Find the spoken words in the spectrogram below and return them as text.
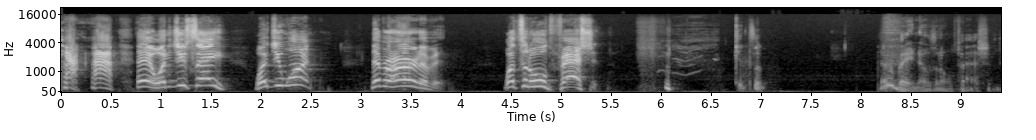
hey, what did you say? What'd you want? Never heard of it. What's an old fashioned? Get some. Everybody knows an old fashioned.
